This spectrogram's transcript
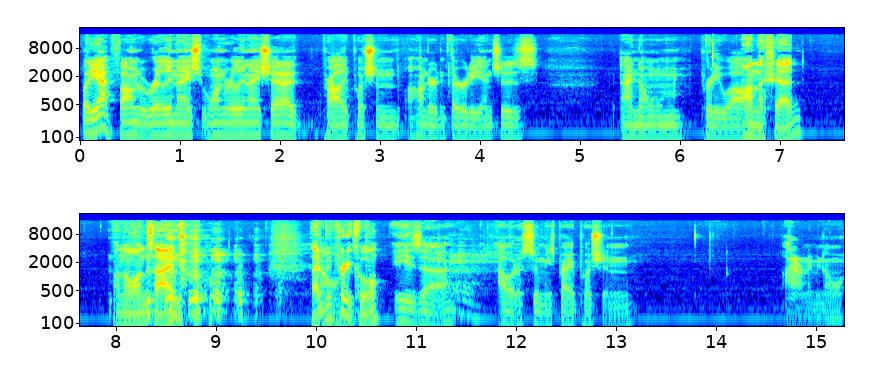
but yeah, found a really nice one, really nice shed. I probably pushing 130 inches. I know him pretty well. On the shed? On the one side? That'd be pretty cool. he's uh, I would assume he's probably pushing. I don't even know.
